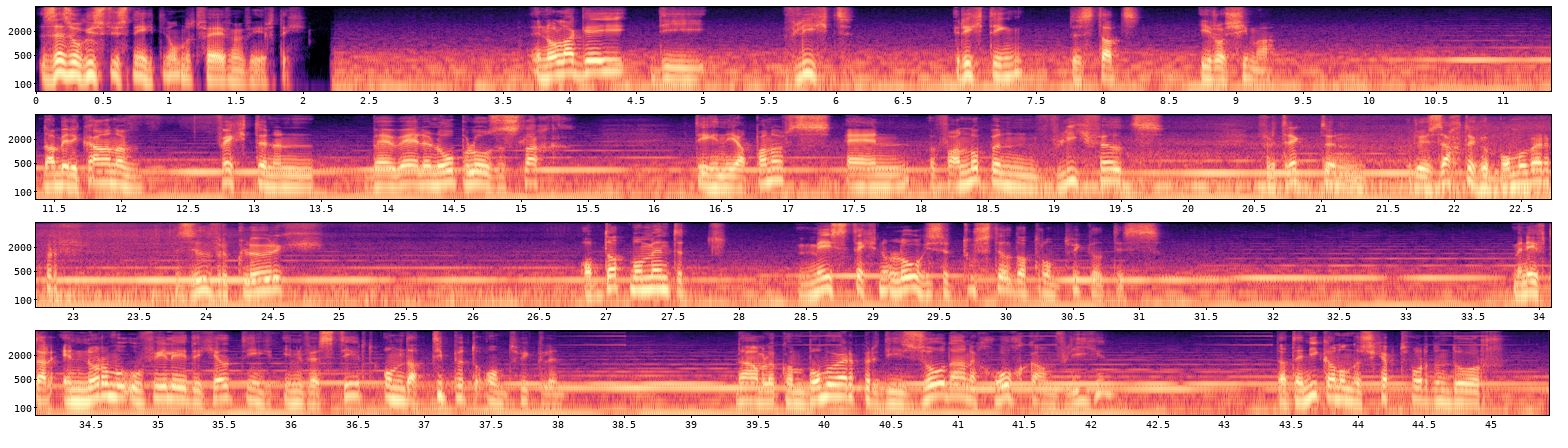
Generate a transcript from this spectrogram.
6 augustus 1945. Enola Gay die vliegt richting de stad Hiroshima. De Amerikanen vechten een bij wijlen hopeloze slag tegen de Japanners en vanop een vliegveld vertrekt een reusachtige bommenwerper, zilverkleurig. Op dat moment het meest technologische toestel dat er ontwikkeld is. Men heeft daar enorme hoeveelheden geld in geïnvesteerd om dat type te ontwikkelen. Namelijk een bommenwerper die zodanig hoog kan vliegen dat hij niet kan onderschept worden door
